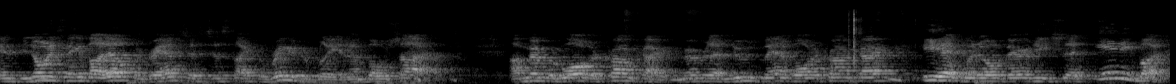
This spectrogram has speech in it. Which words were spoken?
And if you know anything about elephant grass, it's just like a razor blade on both sides. I remember Walter Cronkite. Remember that newsman, Walter Cronkite? He had went over there and he said, anybody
